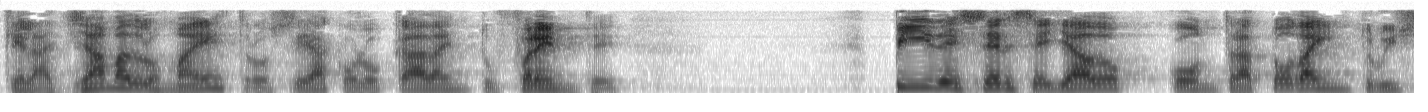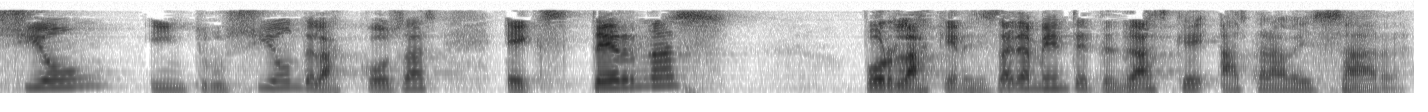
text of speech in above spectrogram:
que la llama de los maestros sea colocada en tu frente. Pide ser sellado contra toda intrusión, intrusión de las cosas externas por las que necesariamente tendrás que atravesar.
